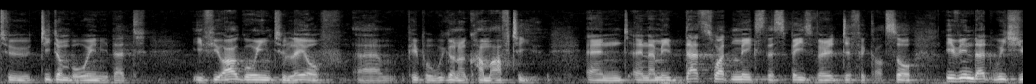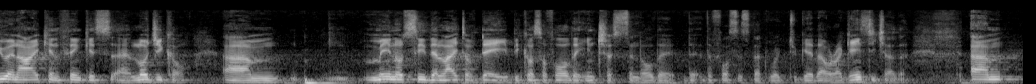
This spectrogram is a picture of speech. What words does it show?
to Tito Mboweni that if you are going to lay off um, people, we're going to come after you. And, and I mean, that's what makes the space very difficult. So even that which you and I can think is uh, logical um, may not see the light of day because of all the interests and all the, the, the forces that work together or against each other. Um,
